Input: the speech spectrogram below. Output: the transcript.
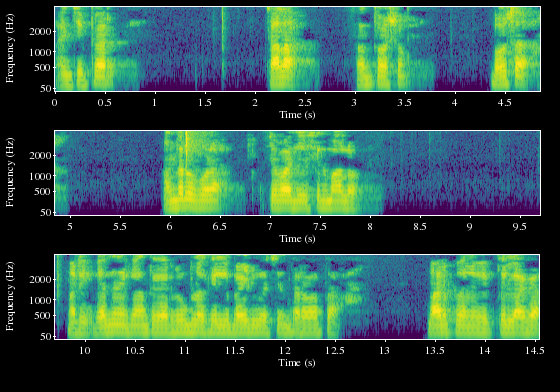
ఆయన చెప్పారు. చాలా సంతోషం. బహుశా అందరూ కూడా శివాజీ సినిమాలో మరి రజనీకాంత్ గారి రూమ్లోకి వెళ్ళి బయటకు వచ్చిన తర్వాత మారిపోయిన వ్యక్తుల్లాగా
